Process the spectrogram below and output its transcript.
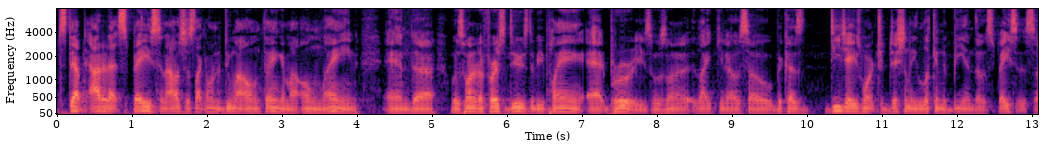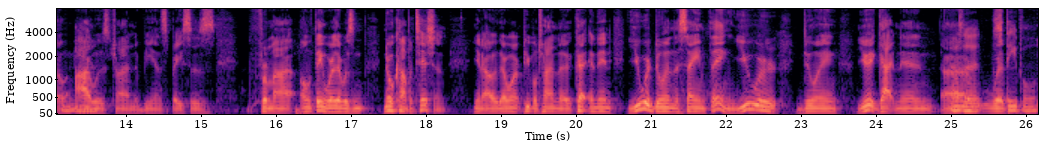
stepped out of that space and i was just like i'm going to do my own thing in my own lane. And uh, was one of the first dudes to be playing at breweries was one of the, like you know so because djs weren't traditionally looking to be in those spaces. So i was trying to be in spaces for my own thing where there was no competition you know, there weren't people trying to cut. And then you were doing the same thing. You were doing. You had gotten in. Uh, I was a with, steeple.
